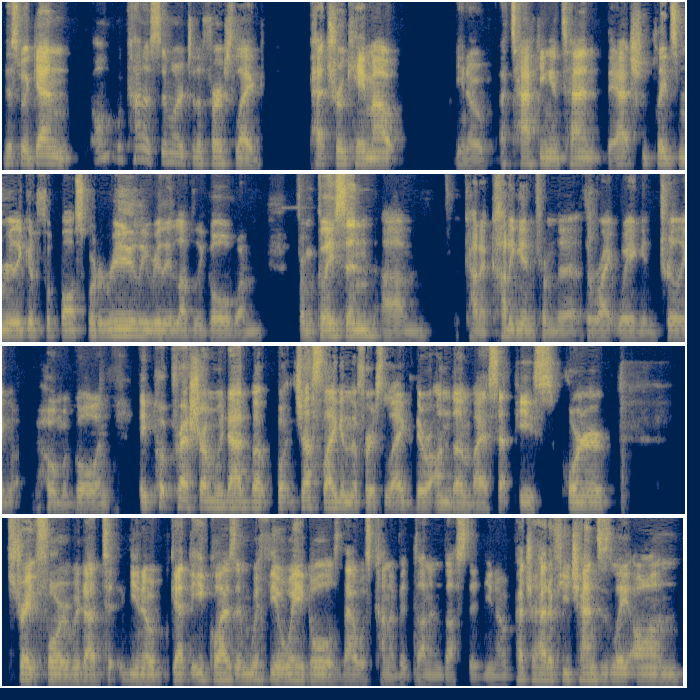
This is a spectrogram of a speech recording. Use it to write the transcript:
this again kind of similar to the first leg. Petro came out, you know, attacking intent. They actually played some really good football, scored a really, really lovely goal from, from Gleason, um, kind of cutting in from the, the right wing and drilling home a goal. And they put pressure on Wydad, but, but just like in the first leg, they were undone by a set piece corner straightforward. We'd had to, you know, get the equalizer, and with the away goals, that was kind of it done and dusted. You know, Petro had a few chances late on,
